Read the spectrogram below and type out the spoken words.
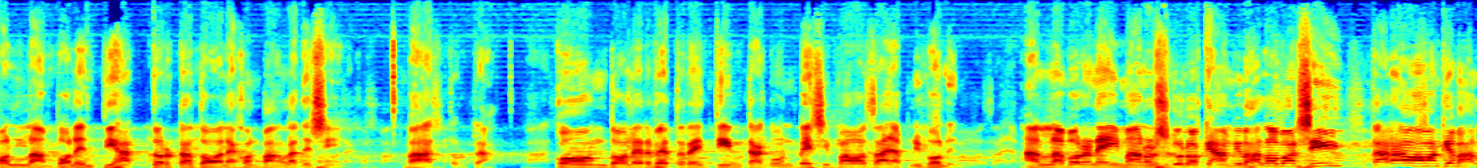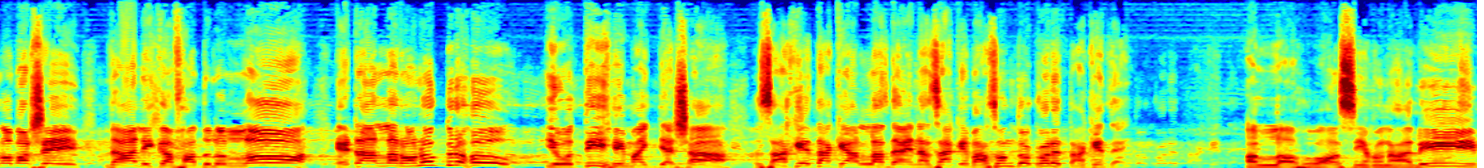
বললাম, বলেন, তিহাত্তরটা দল এখন বাংলাদেশে, বাহাত্তরটা। কোন দলের ভেতরে তিনটা গুণ বেশি পাওয়া যায় আপনি বলেন। আল্লাহ বলেন, এই মানুষগুলোকে আমি ভালোবাসি, তারাও আমাকে ভালোবাসে। দালিকা ফাদুল্লাহ এটা আল্লাহর অনুগ্রহ। ইউতিহি মাইয়াশা, যাকে তাকে আল্লাহ দেয় না, যাকে পছন্দ করে তাকে দেয়। আল্লাহ আলিম।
